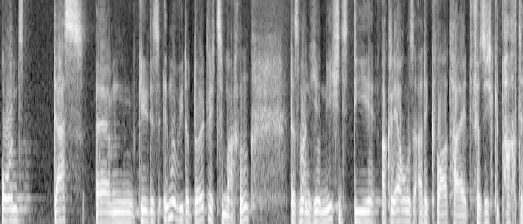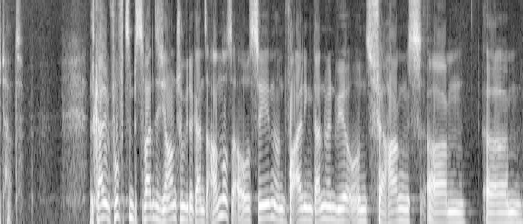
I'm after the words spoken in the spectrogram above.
Und das ähm, gilt es immer wieder deutlich zu machen, dass man hier nicht die Erklärungsadäquatheit für sich gepachtet hat. Das kann in 15 bis 20 Jahren schon wieder ganz anders aussehen und vor allen Dingen dann, wenn wir uns Verhagens ähm, ähm,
